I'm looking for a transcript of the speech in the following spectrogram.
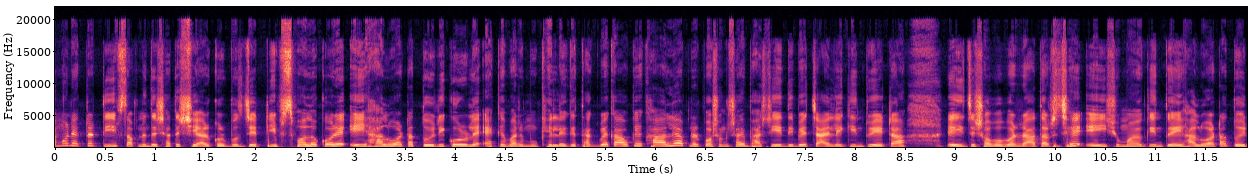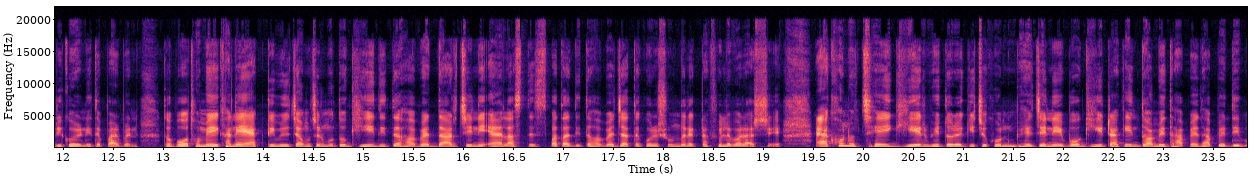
এমন একটা টিপস আপনাদের সাথে শেয়ার করব যে টিপস ফলো করে এই হালুয়াটা তৈরি করলে একেবারে মুখে লেগে থাকবে। কাউকে খাওয়ালে আপনার প্রশংসায় ভাসিয়ে দিবে। চাইলে কিন্তু এটা এই যে সবাবার রাত আসছে, এই সময়ও কিন্তু এই হালুয়াটা তৈরি করে নিতে পারবেন। তো প্রথমে এখানে এক টেবিল চামচের মতো ঘি দিতে হবে, দারচিনি, এলাচ, তেজপাতা দিতে হবে যাতে করে সুন্দর একটা ফ্লেভার আসে। এখন হচ্ছে এই ঘিয়ের ভিতরে কিছুক্ষণ ভেজে নেব। ঘিটা কিন্তু আমি ধাপে ধাপে দিব।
